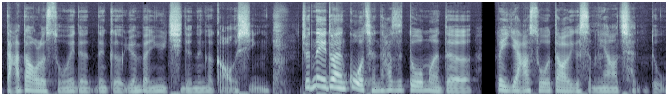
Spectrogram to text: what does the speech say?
达到了所谓的那个原本预期的那个高薪。就那段过程，他是多么的被压缩到一个什么样的程度？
